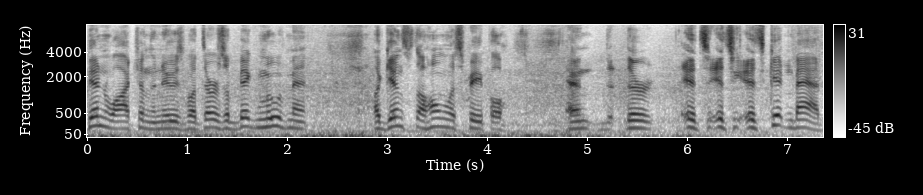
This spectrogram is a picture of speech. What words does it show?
been watching the news, but there's a big movement against the homeless people, and they're it's it's it's getting bad.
